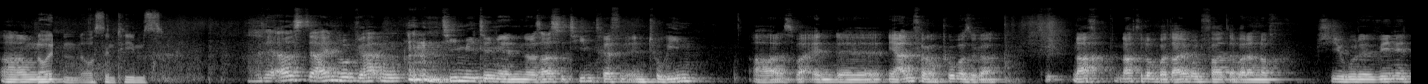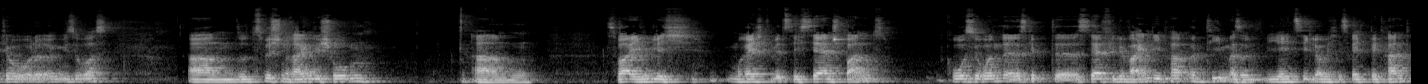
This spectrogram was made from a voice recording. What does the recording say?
ähm, Leuten aus den Teams. Also der erste Eindruck, wir hatten ein Teammeeting in, das heißt Teamtreffen in Turin. Ah, das war Ende, nee, Anfang Oktober sogar. Nach, nach der Lombardei-Rundfahrt, da war dann noch Giro de Veneto oder irgendwie sowas. Ähm, so zwischen reingeschoben. Ähm, es war wirklich recht witzig, sehr entspannt. Große Runde. Es gibt äh, sehr viele Weinliebhaber im Team. Also Yatesy, glaube ich, ist recht bekannt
